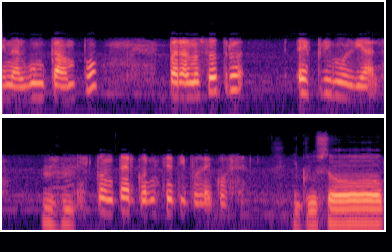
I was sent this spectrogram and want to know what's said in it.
en algún campo, para nosotros es primordial es contar con este tipo de cosas. Incluso...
